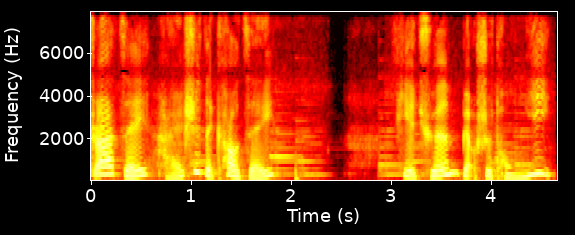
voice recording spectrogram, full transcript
抓贼还是得靠贼。”铁拳表示同意。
